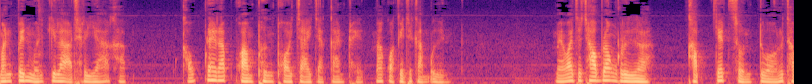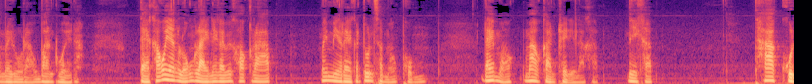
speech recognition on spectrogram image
มันเป็นเหมือนกีฬาอัจฉริยะครับ เขาได้รับความพึงพอใจจากการเทรดมากกว่ากิจกรรมอื่น แม้ว่าจะชอบล่องเรือขับเจ็ตส่วนตัวหรือทำอะไรหรูหราบ้านรวยนะ แต่เขาก็ยังหลงไหลในการวิเคราะห์กราฟ ไม่มีอะไรกระตุ้นสมองผม ได้หมอกมากการเทรดอีกแล้วครับ นี่ครับ ถ้าคุณ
